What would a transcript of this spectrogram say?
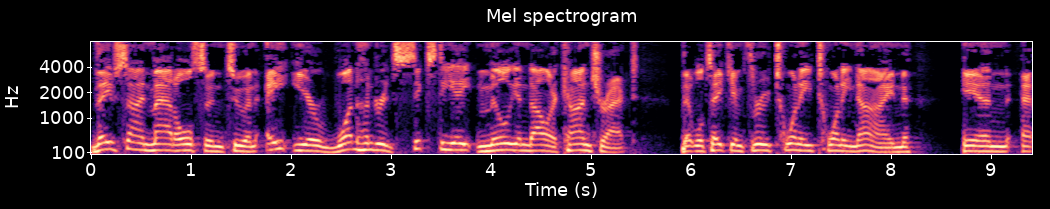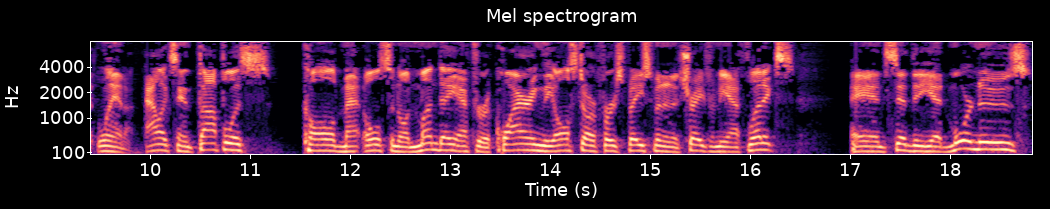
they've signed Matt Olson to an eight year, $168 million contract that will take him through 2029 in Atlanta. Alex Anthopoulos called Matt Olson on Monday after acquiring the all star first baseman in a trade from the Athletics and said that he had more news.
